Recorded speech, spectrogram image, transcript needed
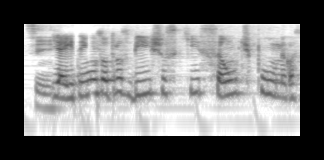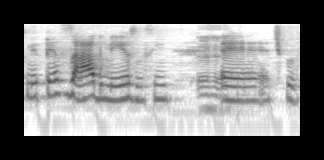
Sim. E aí tem os outros bichos que são, tipo, um negócio meio pesado mesmo, assim. Uhum. É, tipo,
